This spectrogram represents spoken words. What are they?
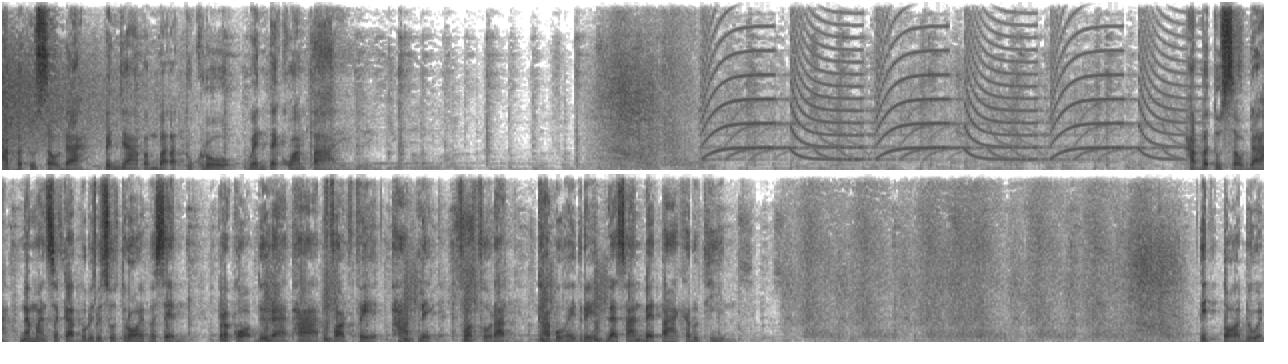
ฮับบัตุสเซาดะเป็นยาบำบัดทุกโรค เว้นแต่ความตาย ฮับบัตุสเซาดะน้ำมันสกัดบริสุทธิ์ร้อยเปอร์เซ็นต์ประกอบด้วยแร่ธาตุฟอสเฟตธาตุเหล็ก ฟอสฟอรัส คาร์โบไฮเดรต และสารเบต้าคโรทีน ติดต่อด่วน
